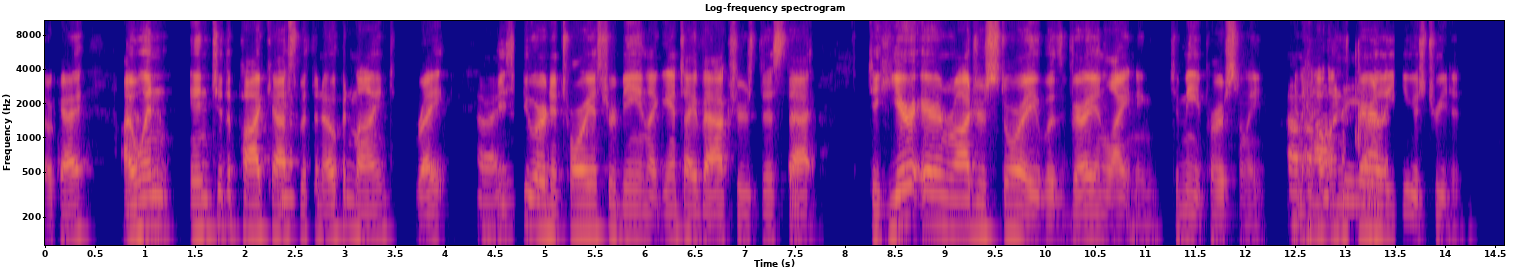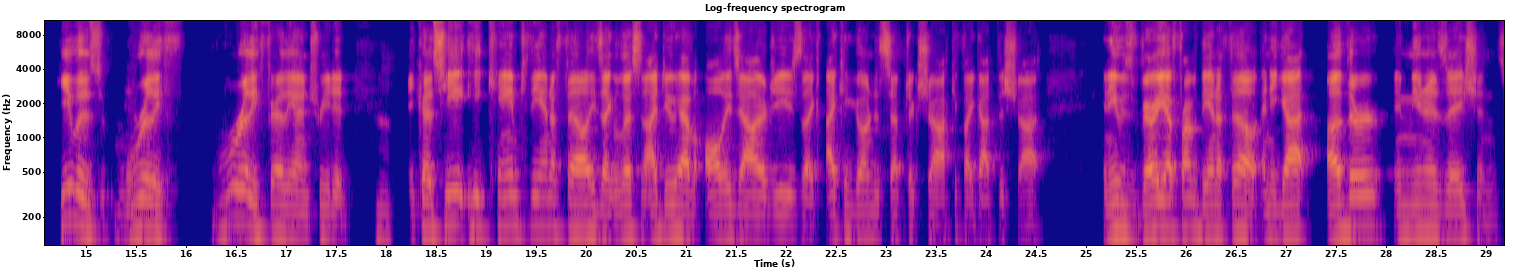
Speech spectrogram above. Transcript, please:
Okay, I went into the podcast with an open mind. Right, All right. these two are notorious for being like anti-vaxxers, this that. To hear Aaron Rodgers' story was very enlightening to me personally, and Uh, how the, unfairly he was treated. He was really, really fairly untreated Hmm. because he he came to the NFL. He's like, listen, I do have all these allergies. Like, I can go into septic shock if I got this shot. And he was very upfront with the NFL, and he got other immunizations,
